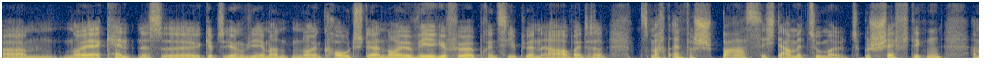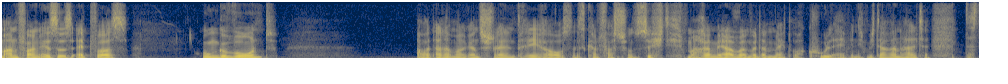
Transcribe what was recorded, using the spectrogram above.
ähm, neue Erkenntnisse, gibt es irgendwie jemanden, einen neuen Coach, der neue Wege für Prinzipien erarbeitet hat. Es macht einfach Spaß, sich damit zu, mal zu beschäftigen. Am Anfang ist es etwas ungewohnt, aber dann hat man ganz schnell einen Dreh raus. Das kann fast schon süchtig machen, ja, weil man dann merkt, oh cool, ey, wenn ich mich daran halte, das,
